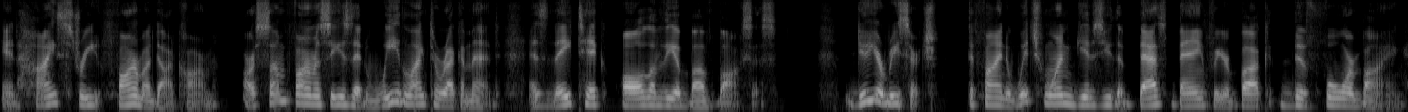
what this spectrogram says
and HighStreetPharma.com are some pharmacies that we'd like to recommend as they tick all of the above boxes. Do your research to find which one gives you the best bang for your buck before buying.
